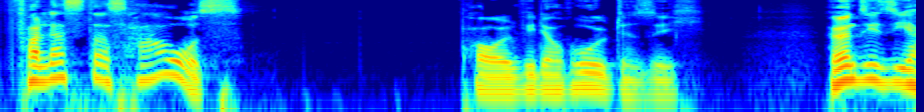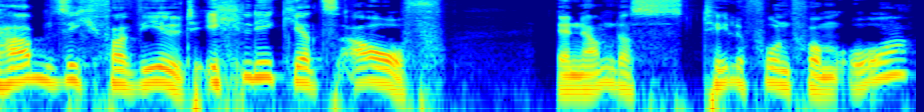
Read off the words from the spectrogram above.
verlass das Haus. Paul wiederholte sich. Hören Sie, Sie haben sich verwählt. Ich leg jetzt auf. Er nahm das Telefon vom Ohr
